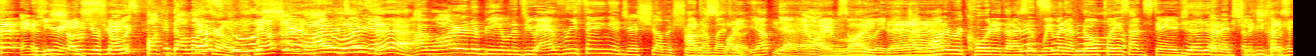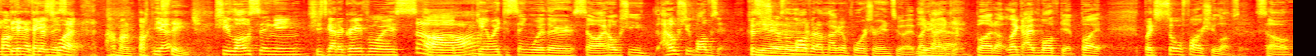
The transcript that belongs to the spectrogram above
and, And hear it and your shove face? it fucking down my That's throat. cool Yeah, shit. I want I her to. like yeah. that. I want her to be able to do everything and just shove it straight Out down my spite. throat. Yep. Yeah, Yeah. oh, I absolutely. like that. I want it recorded that I said women so have no place on stage. Yeah, yeah. And then she she's becomes like, fucking Dad, famous. What? I'm on fucking Yeah. stage. She loves singing. She's got a great voice. Um, can't wait to sing with her. So I hope she, I hope she loves it. Because if she doesn't love it, I'm not gonna force her into it like I did. But uh, like I loved it. But but so far she loves it. So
